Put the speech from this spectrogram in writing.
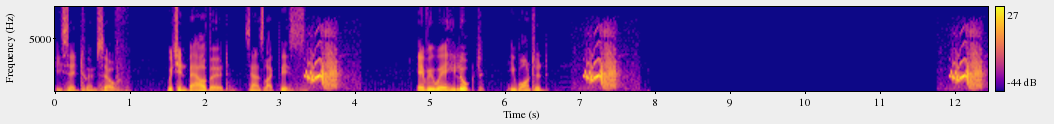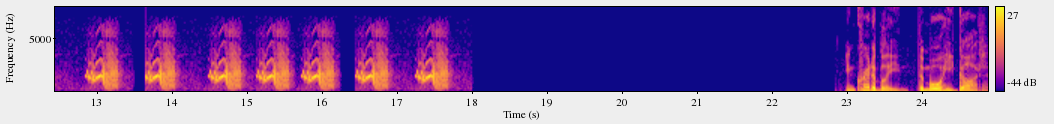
he said to himself, which in bowerbird sounds like this. Everywhere he looked, he wanted Incredibly, the more he got,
